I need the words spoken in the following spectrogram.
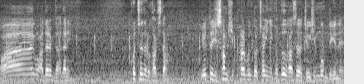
아이고 아다리입니다 아다리. 포천으로 갑시다. 12시 38분 도착이니까 거기 가서 정신 먹으면 되겠네.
